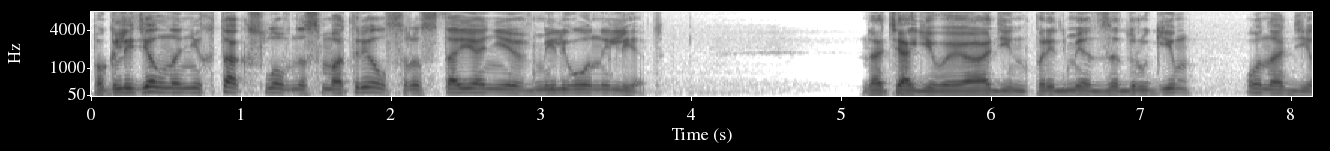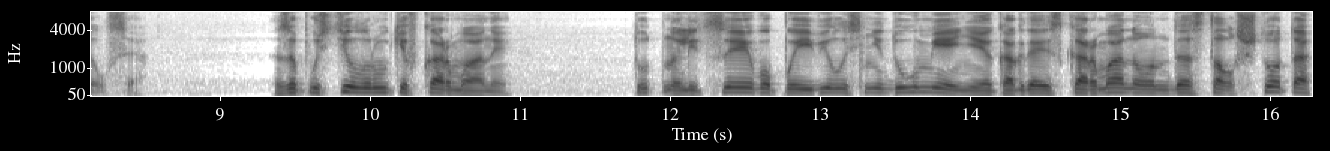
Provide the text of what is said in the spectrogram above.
поглядел на них так, словно смотрел с расстояния в миллионы лет. Натягивая один предмет за другим, он оделся запустил руки в карманы. Тут на лице его появилось недоумение, когда из кармана он достал что-то,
